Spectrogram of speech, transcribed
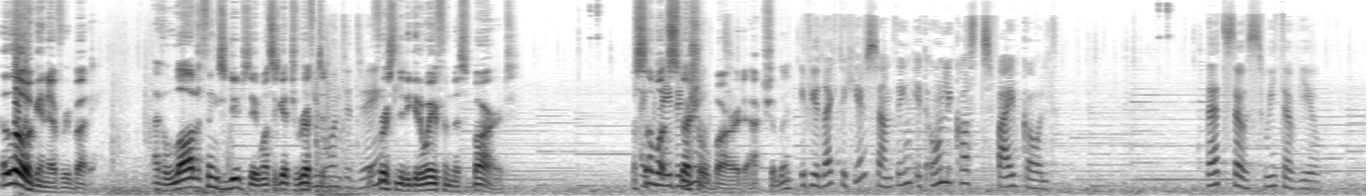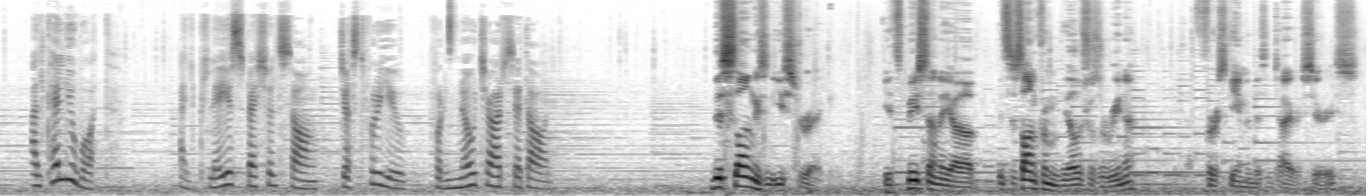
Hello again, everybody. I have a lot of things to do today once I get to Riften. want a But drink? first, I need to get away from this bard. A somewhat special bard, actually. If you'd like to hear something, it only costs five gold. That's so sweet of you. I'll tell you what. I'll play a special song just for you, for no charge at all. This song is an Easter egg. It's based on a, uh, it's a song from the Elder Scrolls Arena, the first game in this entire series.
